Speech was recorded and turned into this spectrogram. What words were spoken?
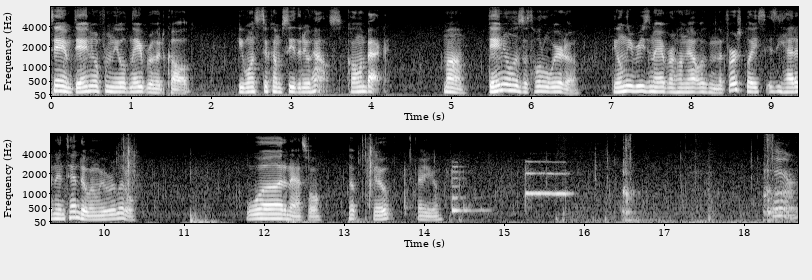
Sam, Daniel from the old neighborhood called. He wants to come see the new house. Call him back. Mom, Daniel is a total weirdo. The only reason I ever hung out with him in the first place is he had a Nintendo when we were little. What an asshole. Nope, nope. There you go. Sam.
